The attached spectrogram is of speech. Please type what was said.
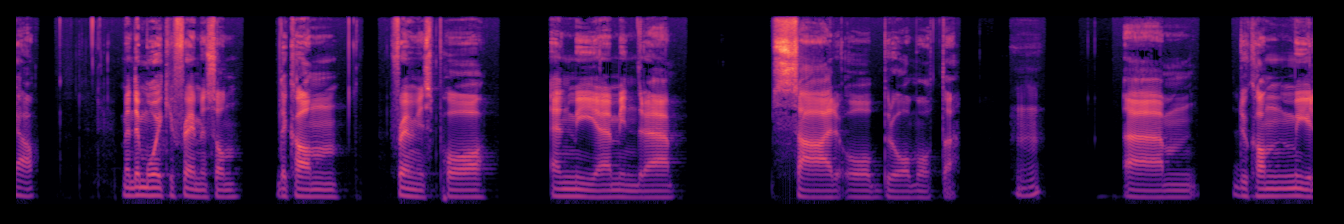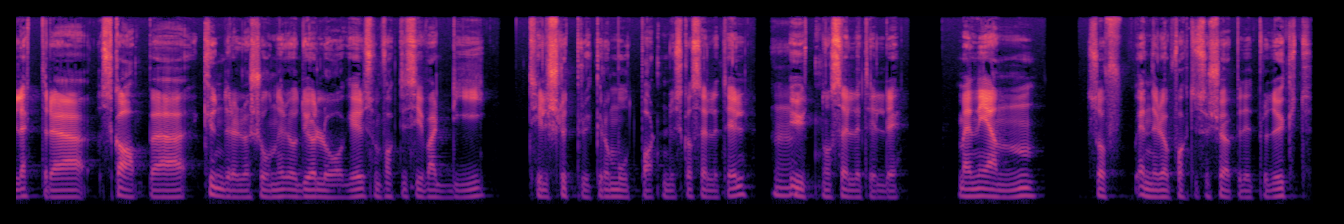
Ja. Men det må ikke frames sånn. Det kan frames på en mye mindre sær og brå måte. Mm. Um, du kan mye lettere skape kunderelasjoner og dialoger som faktisk gir verdi til sluttbruker og motparten du skal selge til, mm. uten å selge til dem. Men i enden så ender de opp faktisk å kjøpe ditt produkt,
